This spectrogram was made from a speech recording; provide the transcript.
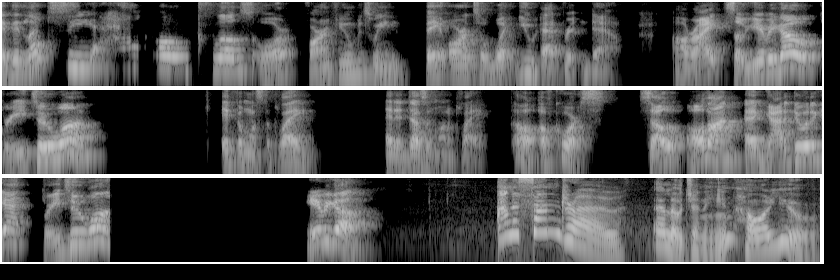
And then let's see how close or far and few in between they are to what you had written down. All right. So here we go. Three, two, one. If it wants to play and it doesn't want to play, Oh, of course. So hold on. I got to do it again. Three, two, one. Here we go. Alessandro! Hello, Janine. How are you?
